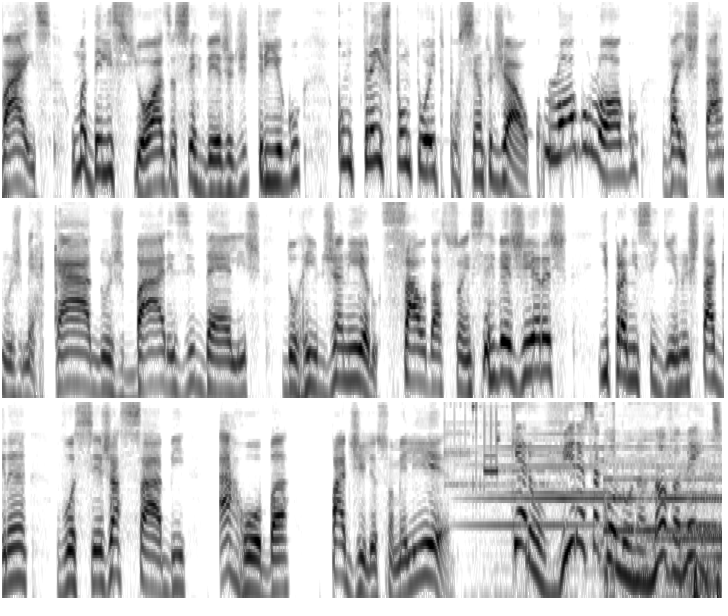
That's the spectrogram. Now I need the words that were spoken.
Weiss, uma deliciosa cerveja de trigo com 3,8% de álcool. Logo, logo vai estar nos mercados, bares e delis do Rio de Janeiro. Saudações cervejeiras e para me seguir no Instagram, você já sabe, arroba Padilha Sommelier. Quer ouvir essa coluna novamente?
